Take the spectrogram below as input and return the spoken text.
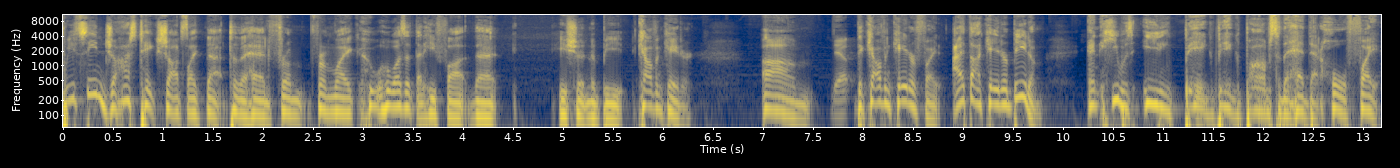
we've seen Josh take shots like that to the head from from like who, who was it that he fought that he shouldn't have beat Calvin Kattar. Um, yep. The Calvin Kattar fight, I thought Kattar beat him, and he was eating big big bombs to the head that whole fight,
